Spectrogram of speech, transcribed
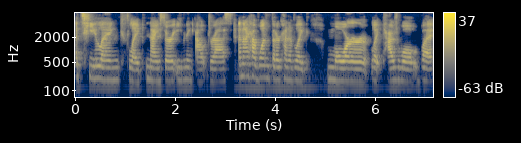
a tea length, like nicer evening out dress. And then I have ones that are kind of like more like casual, but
